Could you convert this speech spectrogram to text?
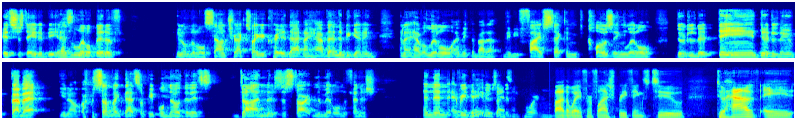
it's just A to B. It has a little bit of you know little soundtrack, so I created that, and I have that in the beginning, and I have a little I think about a maybe five second closing little you know, or something like that, so people know that it's done. There's a start, and the middle, and the finish. And then every day, there's that's a, important, by the way, for flash briefings to to have a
